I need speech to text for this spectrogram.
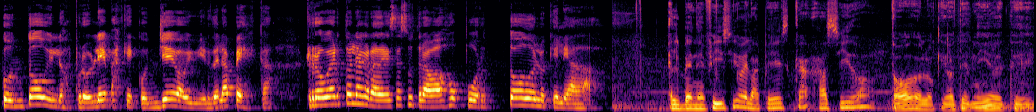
Con todo y los problemas que conlleva vivir de la pesca, Roberto le agradece su trabajo por todo lo que le ha dado. El beneficio de la pesca ha sido todo lo que he tenido, desde,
